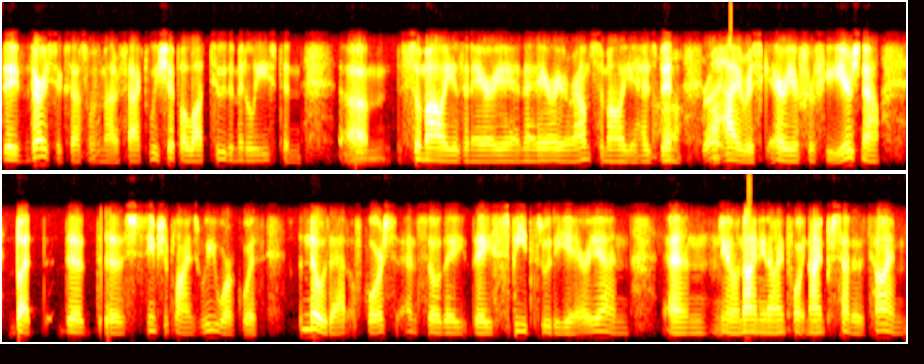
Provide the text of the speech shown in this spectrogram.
they've very successful as a matter of fact. We ship a lot to the Middle East and um Somalia is an area and that area around Somalia has been Oh, right. a high risk area for a few years now. But the the steamship lines we work with know that of course and so they they speed through the area and and you know 99.9% of the time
